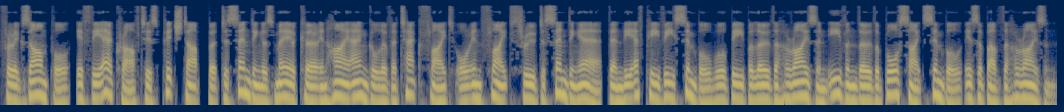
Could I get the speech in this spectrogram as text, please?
For example, if the aircraft is pitched up but descending as may occur in high angle of attack flight or in flight through descending air, then the FPV symbol will be below the horizon even though the boresight symbol is above the horizon.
